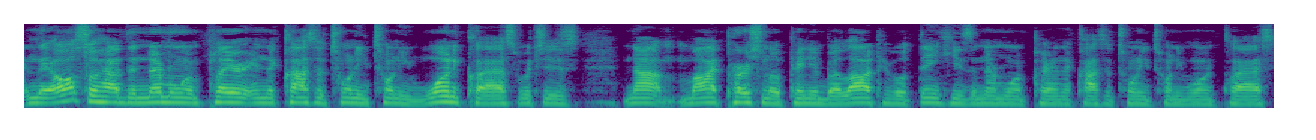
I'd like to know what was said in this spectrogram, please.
And they also have the number one player in the class of 2021 class, which is not my personal opinion, but a lot of people think he's the number one player in the class of 2021 class,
